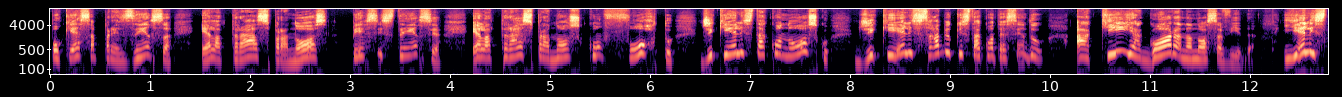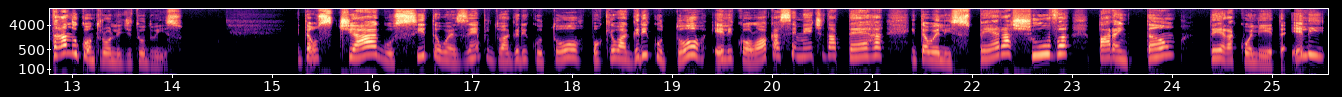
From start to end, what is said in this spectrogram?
porque essa presença ela traz para nós persistência, ela traz para nós conforto de que Ele está conosco, de que Ele sabe o que está acontecendo aqui e agora na nossa vida. E Ele está no controle de tudo isso. Então, Tiago cita o exemplo do agricultor, porque o agricultor, ele coloca a semente na terra, então ele espera a chuva para então ter a colheita. Ele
